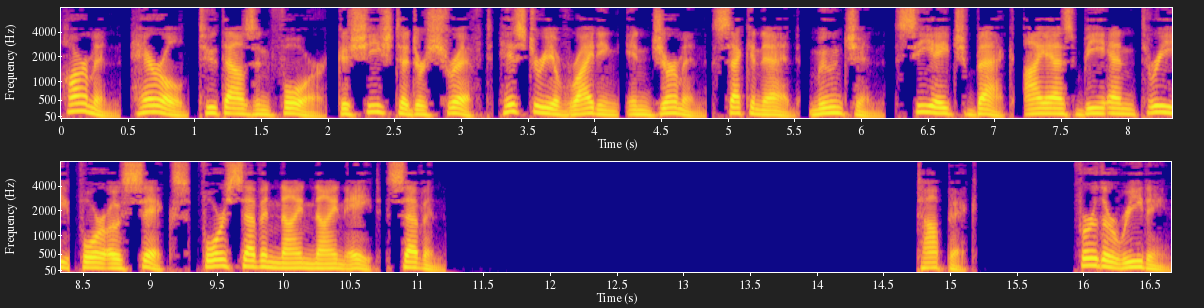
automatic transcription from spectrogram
Haarmann, Harald 2004, Geschichte der Schrift History of Writing in German 2nd ed., München, C. H. Beck, ISBN 3-406-47998-7 Further reading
